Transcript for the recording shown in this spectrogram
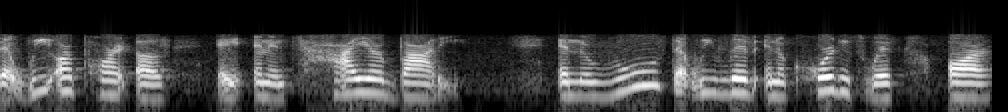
that we are part of a, an entire body. And the rules that we live in accordance with are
